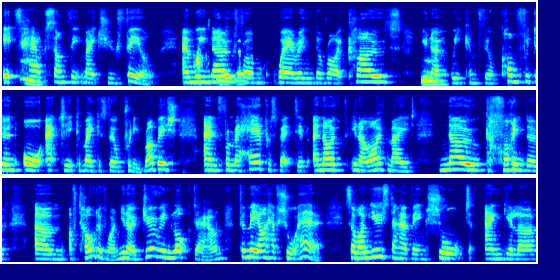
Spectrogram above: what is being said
it's mm. how something makes you feel and we Absolutely. know from wearing the right clothes you mm. know we can feel confident or actually it can make us feel pretty rubbish and from a hair perspective and i've you know i've made no kind of um, I've told everyone, you know, during lockdown, for me, I have short hair. So I'm used to having short, angular,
